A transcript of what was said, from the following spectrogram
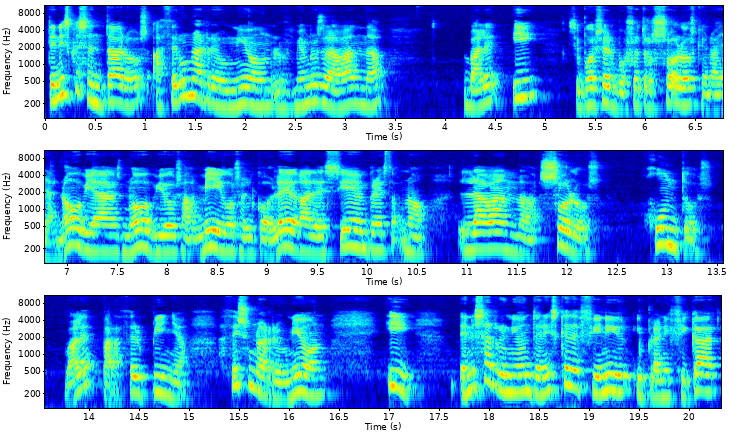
Tenéis que sentaros, hacer una reunión, los miembros de la banda, ¿vale? Y si puede ser vosotros solos, que no haya novias, novios, amigos, el colega de siempre, no, la banda, solos, juntos, ¿vale? Para hacer piña. Hacéis una reunión y en esa reunión tenéis que definir y planificar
